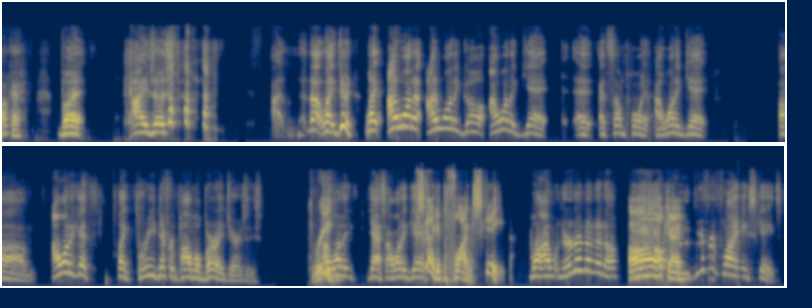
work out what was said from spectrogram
Okay, but I just I, no like dude like I want to I want to go I want to get at, at some point I want to get um I want to get like three different Pavel Bure jerseys. Three. I want to yes I want to Just get gotta get the flying skate. Well I no no no no no Oh, okay. two different flying skates.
